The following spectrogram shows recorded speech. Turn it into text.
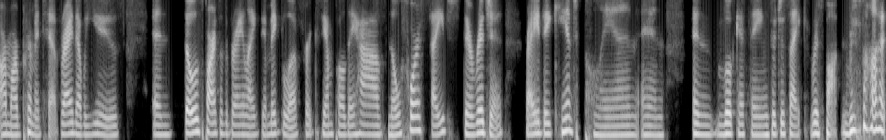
are more primitive right that we use and those parts of the brain like the amygdala for example they have no foresight they're rigid right they can't plan and and look at things. They're just like respond, respond,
